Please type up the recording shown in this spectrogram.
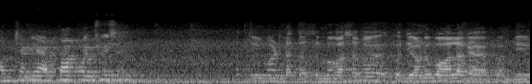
आमच्याकडे आता पंचवीस आहे तुम्ही म्हटलं तसं मग असं काय कधी अनुभव आला काय म्हणजे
